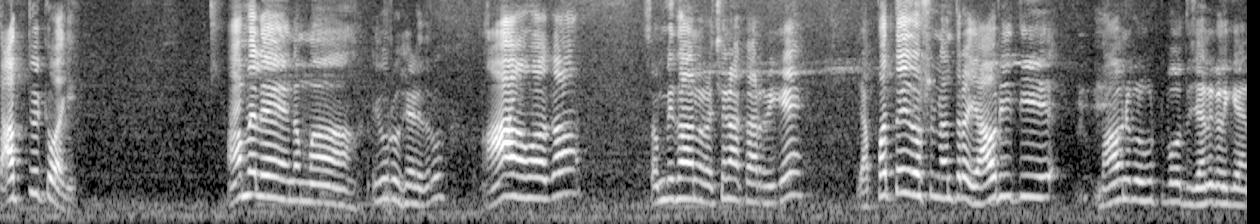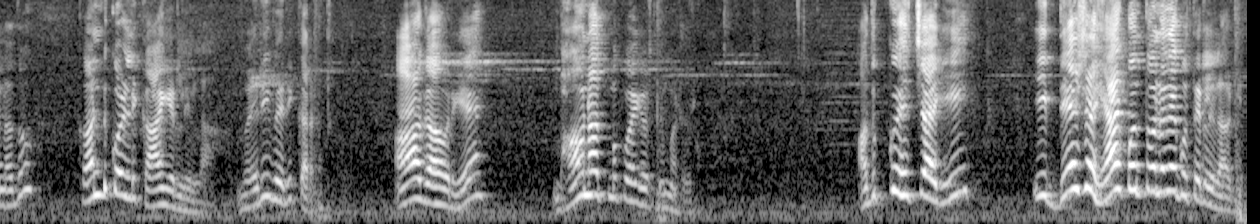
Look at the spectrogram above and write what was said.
ತಾತ್ವಿಕವಾಗಿ. ಆಮೇಲೆ ನಮ್ಮ ಇವರು ಹೇಳಿದರು, ಆವಾಗ ಸಂವಿಧಾನ ರಚನಾಕಾರರಿಗೆ ಎಪ್ಪತ್ತೈದು ವರ್ಷದ ನಂತರ ಯಾವ ರೀತಿ ಭಾವನೆಗಳು ಹುಟ್ಟಬಹುದು ಜನಗಳಿಗೆ ಅನ್ನೋದು ಕಂಡುಕೊಳ್ಳಿಕ್ಕಾಗಿರಲಿಲ್ಲ ವೆರಿ ವೆರಿ ಕರೆಕ್ಟ್ ಆಗ ಅವರಿಗೆ ಭಾವನಾತ್ಮಕವಾಗಿ ಯೋಚನೆ ಮಾಡಿದರು. ಅದಕ್ಕೂ ಹೆಚ್ಚಾಗಿ ಈ ದೇಶ ಹೇಗೆ ಬಂತು ಅನ್ನೋದೇ ಗೊತ್ತಿರಲಿಲ್ಲ ಅವ್ರಿಗೆ.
